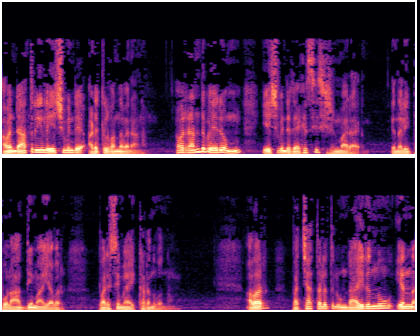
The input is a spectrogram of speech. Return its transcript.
അവൻ രാത്രിയിൽ യേശുവിന്റെ അടുക്കൽ വന്നവനാണ്. അവർ രണ്ടുപേരും യേശുവിന്റെ രഹസ്യ ശിഷ്യന്മാരായിരുന്നു. എന്നാൽ ഇപ്പോൾ ആദ്യമായി അവർ പരസ്യമായി കടന്നുവന്നു. അവർ പശ്ചാത്തലത്തിൽ ഉണ്ടായിരുന്നു എന്ന്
